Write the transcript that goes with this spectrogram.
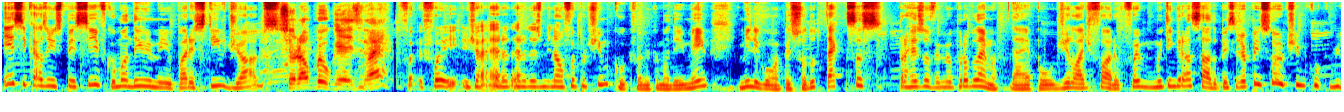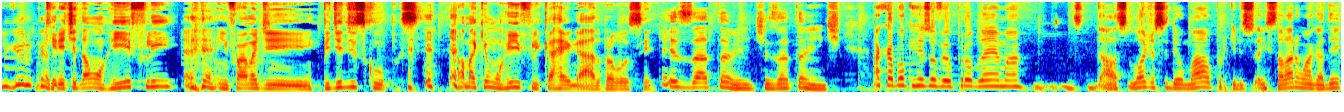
Esse caso em específico, eu mandei um e-mail para Steve Jobs. Será o Bill Gates, não é? Foi, foi- já era, era 2000, não, foi pro Tim Cook, foi que eu mandei e-mail. Me ligou uma pessoa do Texas pra resolver meu problema, da Apple de lá de fora. Foi muito engraçado. Eu pensei, já pensou o Tim Cook me ligando, cara? Queria te dar um rifle em forma de pedir desculpas. Toma aqui um rifle carregado pra você. Exatamente, exatamente. Acabou que resolveu o problema, a loja se deu mal porque eles instalaram um HD.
